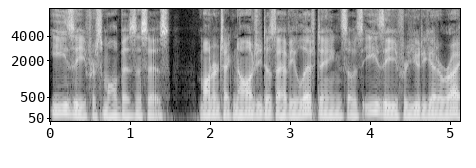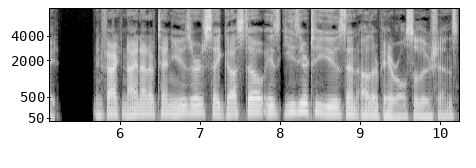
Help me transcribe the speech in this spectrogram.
easy for small businesses. Modern technology does the heavy lifting, so it's easy for you to get it right. In fact, 9 out of 10 users say Gusto is easier to use than other payroll solutions.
